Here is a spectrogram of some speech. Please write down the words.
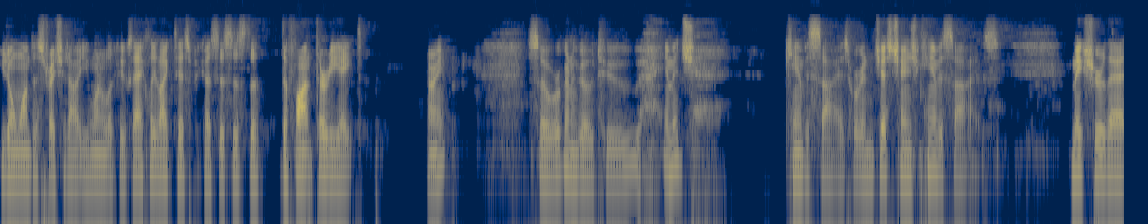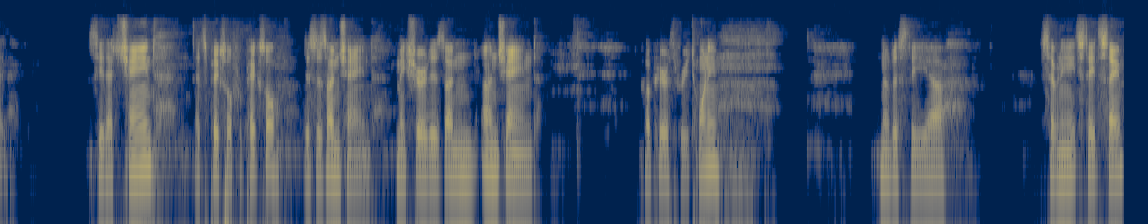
You don't want to stretch it out. You want to look exactly like this because this is the, the font 38. Alright, so we're going to go to image, canvas size. We're going to just change the canvas size. Make sure that, see that's chained, that's pixel for pixel. This is unchained. Make sure it is un unchained. Go up here, 320. Notice the uh, 78 stayed the same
